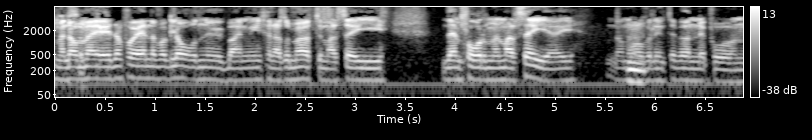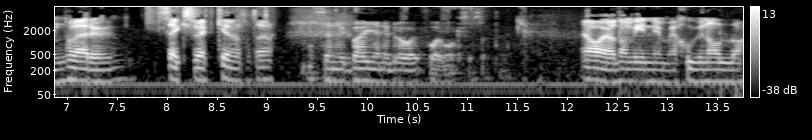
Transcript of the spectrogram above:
Men de, är, de får ju ändå vara glada nu, Bayern München, att de möter Marseille i den formen Marseille är i. De har Mm. väl inte vunnit på, en- vad är det, sex veckor eller sånt där. Sen är ju Bayern i bra form också. Så att, Ja, ja, de vinner ju med 7-0 och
